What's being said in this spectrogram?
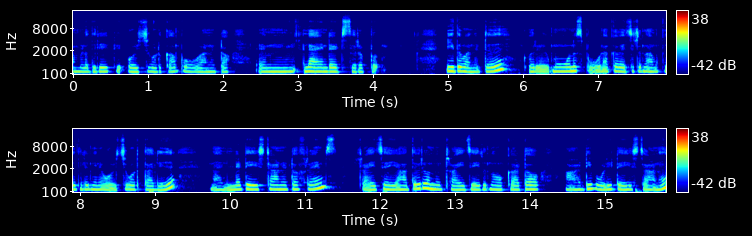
നമ്മളിതിലേക്ക് ഒഴിച്ചു കൊടുക്കാൻ പോവുകയാണ് കേട്ടോ. Lion date syrup. ഇത് വന്നിട്ട് ഒരു മൂന്ന് സ്പൂണൊക്കെ വെച്ചിട്ട് നമുക്കിതിലിങ്ങനെ ഒഴിച്ചു കൊടുത്താൽ നല്ല ടേസ്റ്റാണ് കേട്ടോ ഫ്രണ്ട്സ്. ട്രൈ ചെയ്യാത്തവരൊന്ന് ട്രൈ ചെയ്ത് നോക്കുക കേട്ടോ അടിപൊളി ടേസ്റ്റാണ്.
